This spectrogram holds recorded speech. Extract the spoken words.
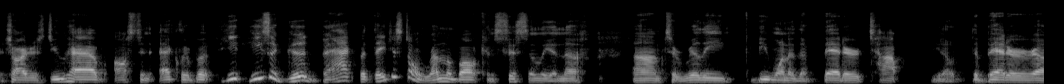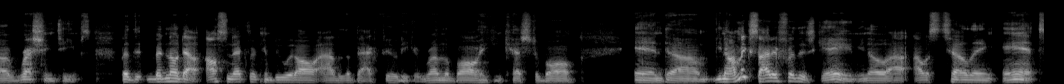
The Chargers do have Austin Ekeler, but he he's a good back, but they just don't run the ball consistently enough um, to really be one of the better top, you know, the better uh, rushing teams. But but no doubt, Austin Ekeler can do it all out of the backfield. He can run the ball, he can catch the ball, and um, you know I'm excited for this game. You know, I, I was telling Ant.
